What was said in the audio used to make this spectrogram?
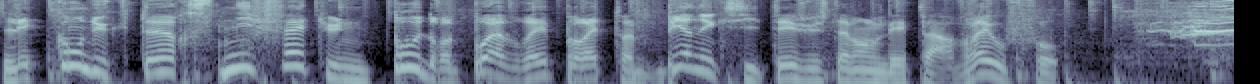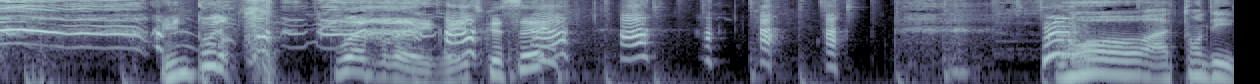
les conducteurs sniffaient une poudre poivrée pour être bien excités juste avant le départ. Vrai ou faux? Une poudre poivrée, vous voyez ce que c'est? Oh, attendez.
